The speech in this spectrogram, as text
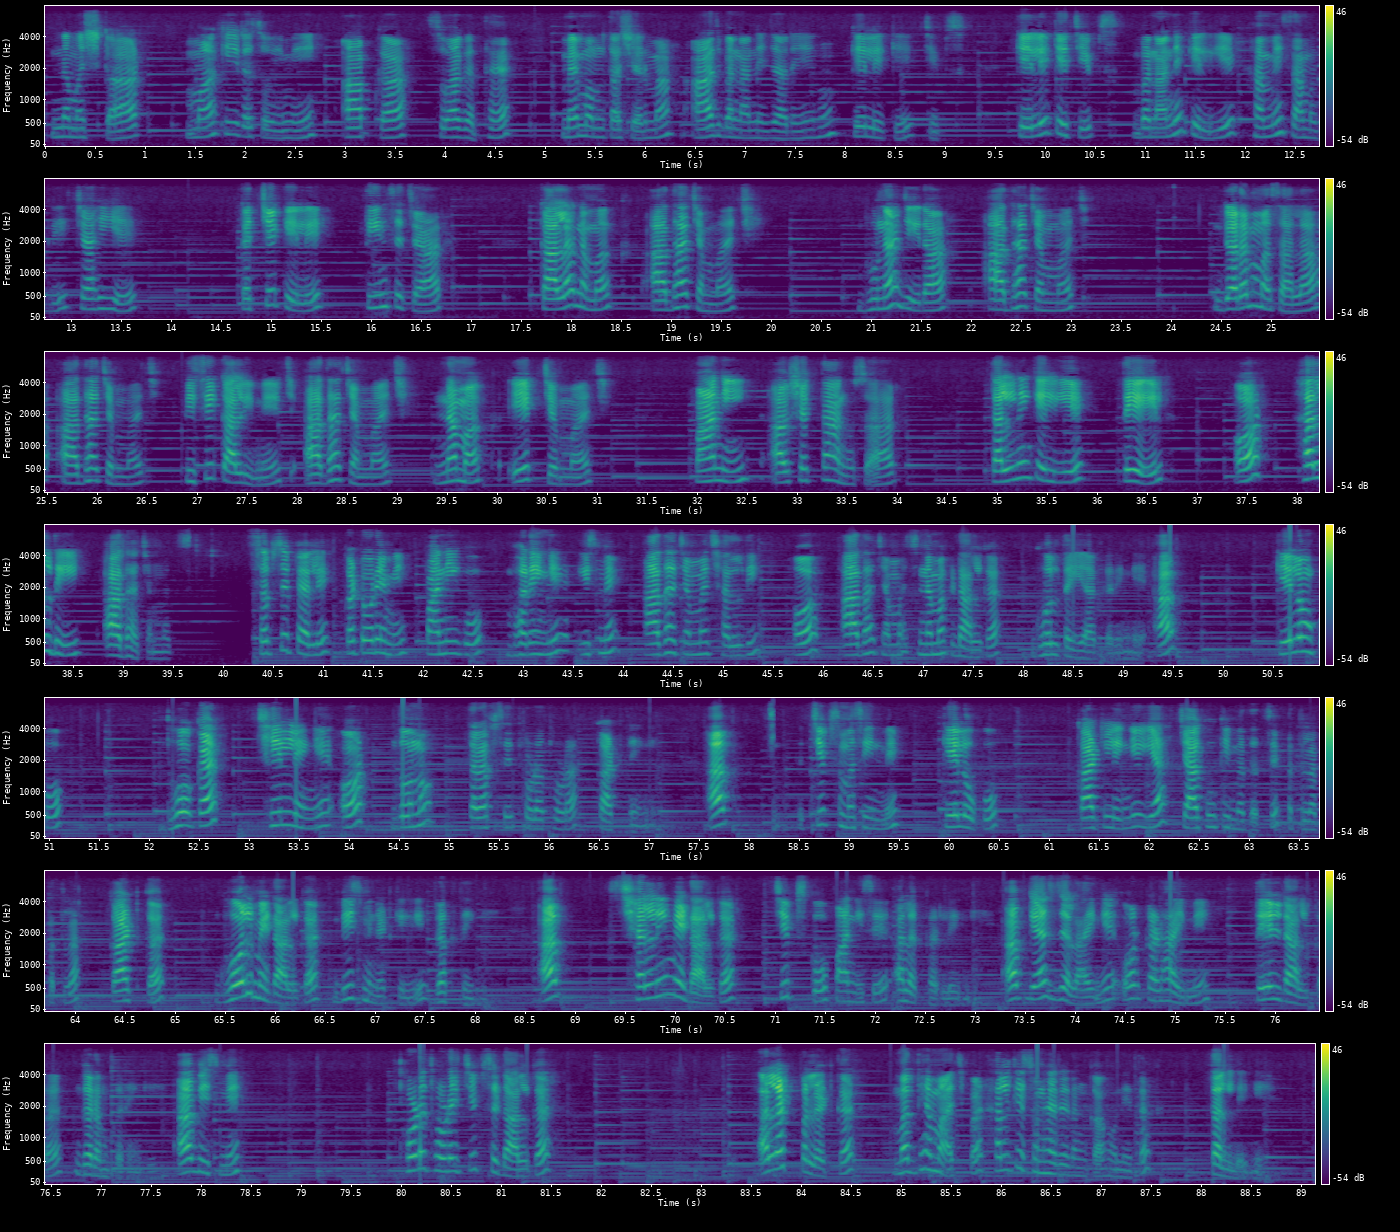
नमस्कार, माँ की रसोई में आपका स्वागत है। मैं ममता शर्मा आज बनाने जा रही हूँ केले के चिप्स। केले के चिप्स बनाने के लिए हमें सामग्री चाहिए। कच्चे केले तीन से चार, काला नमक आधा चम्मच, भुना जीरा आधा चम्मच, गरम मसाला आधा चम्मच, पिसी काली मिर्च आधा चम्मच नमक एक चम्मच, पानी आवश्यकता अनुसार तलने के लिए तेल और हल्दी आधा चम्मच। सबसे पहले कटोरे में पानी को भरेंगे। इसमें आधा चम्मच हल्दी और आधा चम्मच नमक डालकर घोल तैयार करेंगे। अब केलों को धोकर छील लेंगे और दोनों तरफ़ से थोड़ा थोड़ा काट देंगे। अब चिप्स मशीन में केलों को काट लेंगे या चाकू की मदद से पतला पतला काट कर घोल में डालकर 20 मिनट के लिए रख देंगे। अब छलनी में डालकर चिप्स को पानी से अलग कर लेंगे। अब गैस जलाएँगे और कढ़ाई में तेल डालकर गरम करेंगे। अब इसमें थोड़े थोड़े चिप्स डालकर अलट पलट कर मध्यम आँच पर हल्के सुनहरे रंग का होने तक तल लेंगे।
